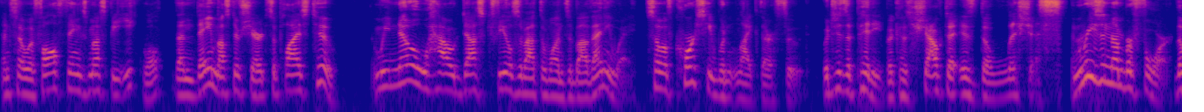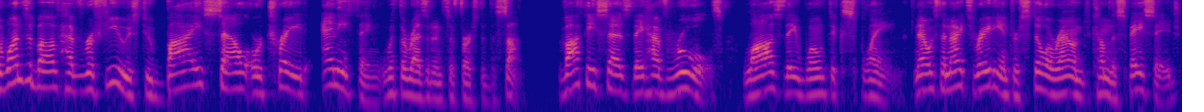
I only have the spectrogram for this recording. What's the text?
and so if all things must be equal, then they must have shared supplies too. And we know how Dusk feels about the ones above anyway, so of course he wouldn't like their food. Which is a pity, because Shauta is delicious. And reason number four, the ones above have refused to buy, sell, or trade anything with the residents of First of the Sun. Vathi says they have rules, laws they won't explain. Now, if the Knights Radiant are still around come the Space Age,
